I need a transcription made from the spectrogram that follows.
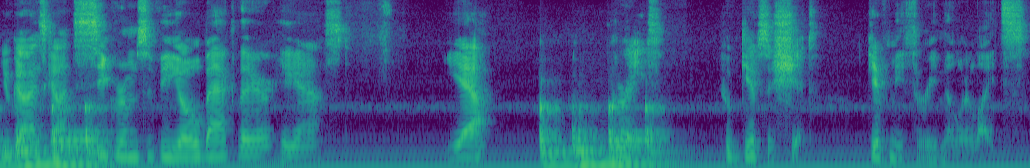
you guys got Seagram's VO back there? he asked. Yeah? Great. Who gives a shit? Give me three Miller Lites.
